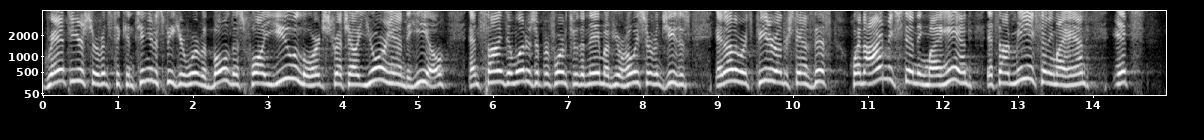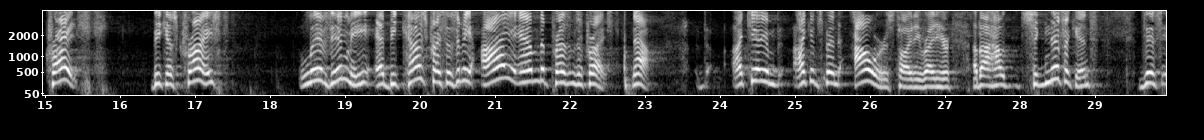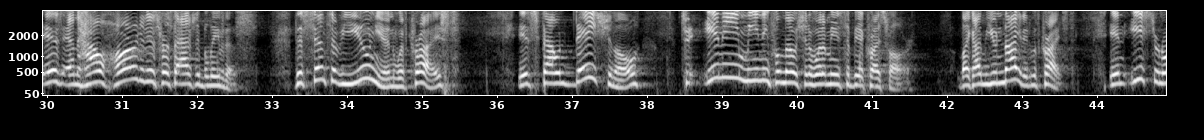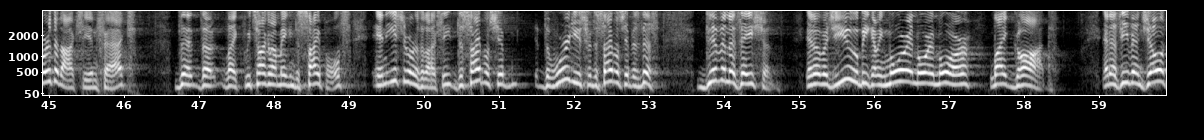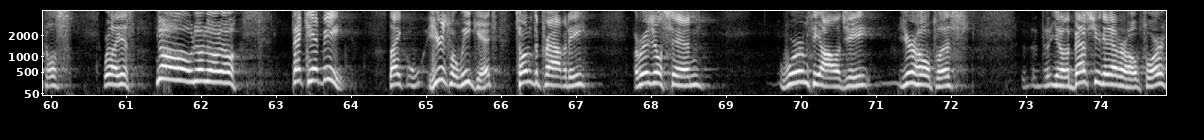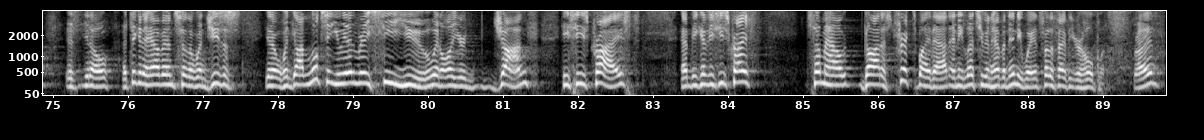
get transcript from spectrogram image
Grant to your servants to continue to speak your word with boldness, while you, Lord, stretch out your hand to heal, and signs and wonders are performed through the name of your holy servant Jesus. In other words, Peter understands this when I'm extending my hand, it's not me extending my hand, it's Christ. Because Christ lives in me, and because Christ lives in me, I am the presence of Christ. Now, I can't even, I could spend hours talking to you right here about how significant this is and how hard it is for us to actually believe this. This sense of union with Christ is foundational to any meaningful notion of what it means to be a Christ follower. Like I'm united with Christ. In Eastern Orthodoxy, in fact, the, the, like we talk about making disciples, in Eastern Orthodoxy, discipleship, the word used for discipleship is this divinization. In other words, you becoming more and more and more like God. And as evangelicals, we're like this no, no, no, no. That can't be. Like, here's what we get total depravity, original sin, worm theology, you're hopeless. You know, the best you could ever hope for is, you know, a ticket to heaven so that when Jesus, you know, when God looks at you, he doesn't really see you and all your junk. He sees Christ. And because he sees Christ, somehow God is tricked by that and he lets you in heaven anyway, in spite of the fact that you're hopeless, right?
